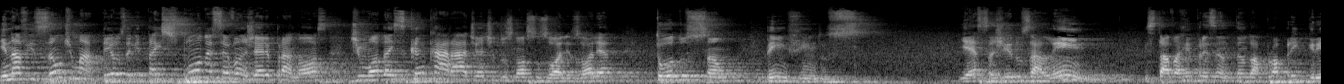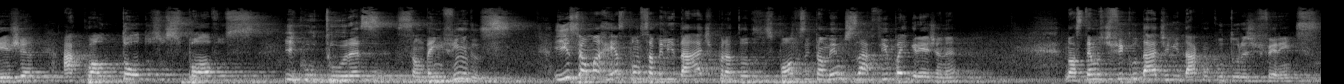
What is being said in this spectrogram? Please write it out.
E na visão de Mateus, ele está expondo esse evangelho para nós, de modo a escancarar diante dos nossos olhos: olha, todos são bem-vindos. E essa Jerusalém estava representando a própria igreja, a qual todos os povos e culturas são bem-vindos. E isso é uma responsabilidade para todos os povos e também um desafio para a igreja, né? Nós temos dificuldade de lidar com culturas diferentes.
